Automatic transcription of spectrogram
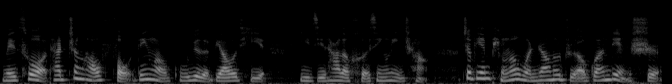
没错，他正好否定了孤玉的标题以及它的核心立场。这篇评论文章的主要观点是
